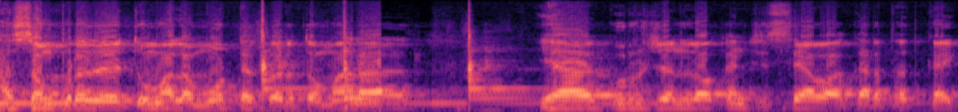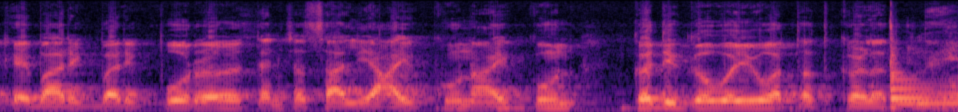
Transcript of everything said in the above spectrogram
हा संप्रदाय तुम्हाला मोठं करतो मला ह्या गुरुजन लोकांची सेवा करतात. काही काही बारीक बारीक पोरं त्यांच्या साली ऐकून ऐकून कधी गवई होतात कळत नाही.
